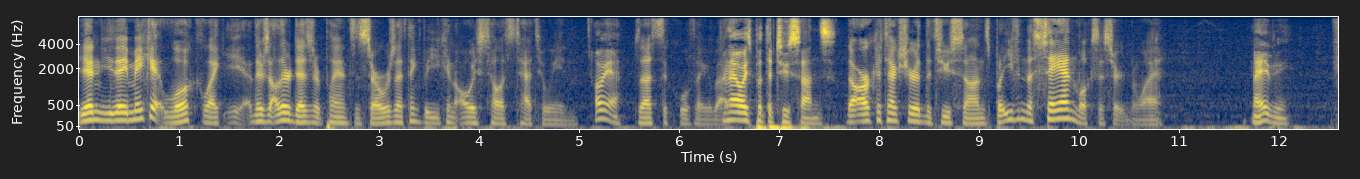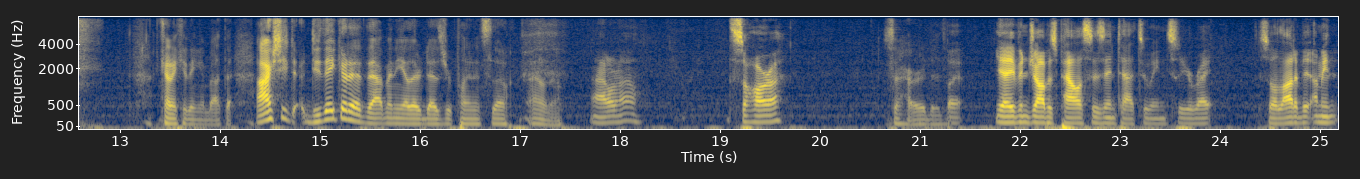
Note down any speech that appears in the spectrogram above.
Yeah, and they make it look like yeah, there's other desert planets in Star Wars, I think, but you can always tell it's Tatooine. Oh yeah. So that's the cool thing about And they always put the two suns. The architecture of the two suns, but even the sand looks a certain way. Maybe. Kind of kidding about that. Actually, do they go to that many other desert planets though? I don't know. I don't know. Sahara. Sahara Desert. But- Yeah, even Jabba's palace is in Tatooine, so you're right. So a lot of it. I mean,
